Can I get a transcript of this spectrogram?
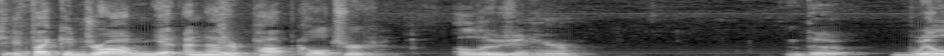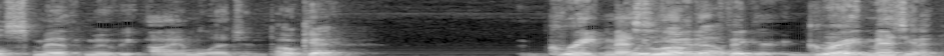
if I can draw on yet another pop culture allusion here, the Will Smith movie I Am Legend Okay. great love messianic that one. figure. Great messianic,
